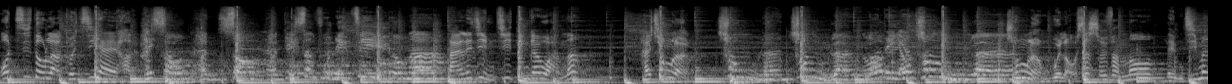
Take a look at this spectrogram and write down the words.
我知道啦，佢只係痕，係喪痕喪痕幾辛苦，你知道嗎？但係你知唔知點解會痕啊？係沖涼，沖涼沖涼，我哋有沖涼，沖涼會流失水分咯，你唔知咩？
